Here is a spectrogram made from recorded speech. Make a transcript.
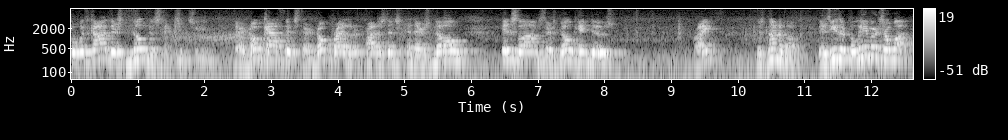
but with God, there's no distinctions. There are no Catholics, there are no Protestants, and there's no Islams, there's no Hindus, right? There's none of those. There's either believers or what?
